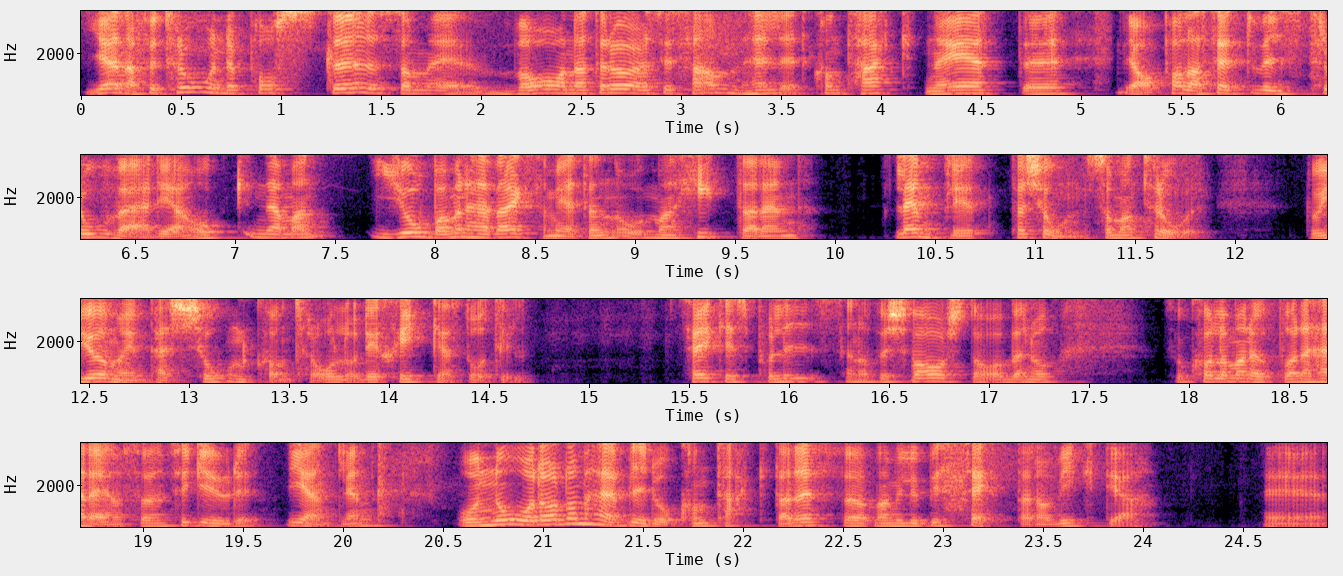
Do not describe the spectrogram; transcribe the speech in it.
gärna förtroendeposter, som är vana att röra sig i samhället, kontaktnät, eh, ja på alla sätt och vis trovärdiga. Och när man jobbar med den här verksamheten och man hittar en lämplig person som man tror, då gör man ju personkontroll och det skickas då till Säkerhetspolisen och Försvarsstaben och så kollar man upp vad det här är för en figur egentligen. Och några av de här blir då kontaktade för att man vill ju besätta de viktiga eh,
